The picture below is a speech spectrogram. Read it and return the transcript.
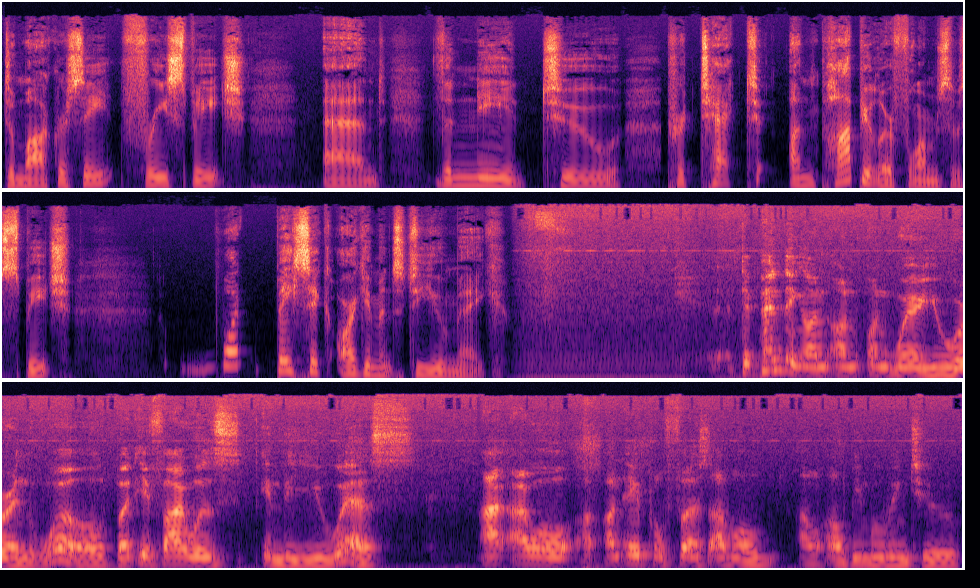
democracy, free speech, and the need to protect unpopular forms of speech. What basic arguments do you make? depending on, on, on where you were in the world, but if I was in the U.S., I, I will on April first. I will I'll, I'll, be moving to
